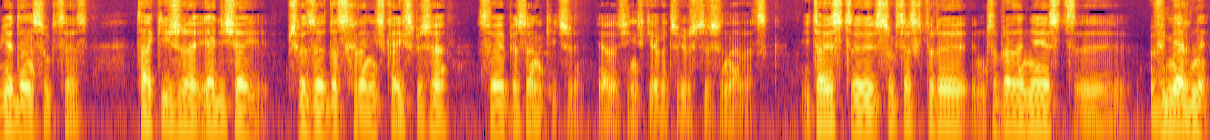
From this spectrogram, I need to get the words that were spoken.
jeden sukces, taki, że ja dzisiaj przychodzę do schroniska i słyszę swoje piosenki, czy Jarocińskiego, czy Juszczyszy Nawacka. I to jest y, sukces, który co prawda nie jest y, wymierny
